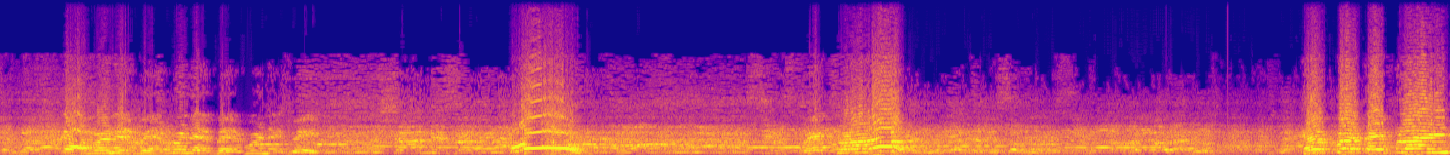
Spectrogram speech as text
God, run that back, run that back, run that back. Woo! Back turn up! Happy birthday, Flame!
